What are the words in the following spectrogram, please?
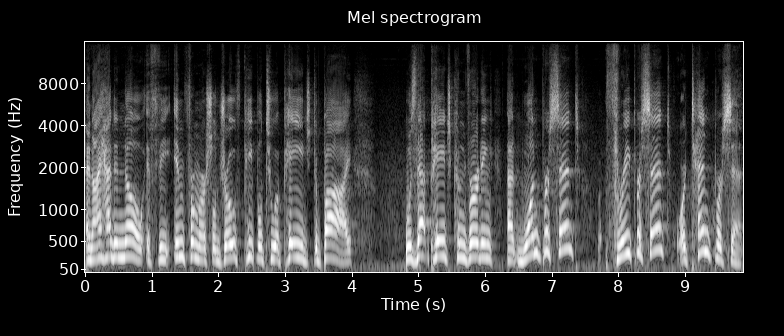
And I had to know if the infomercial drove people to a page to buy, was that page converting at 1%, 3%, or 10%?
